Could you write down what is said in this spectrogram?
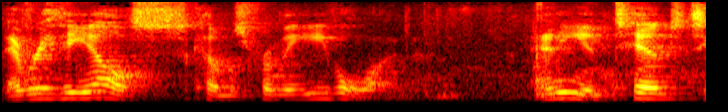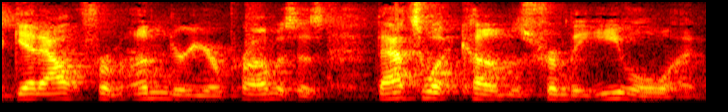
Everything else comes from the evil one. Any intent to get out from under your promises, that's what comes from the evil one.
